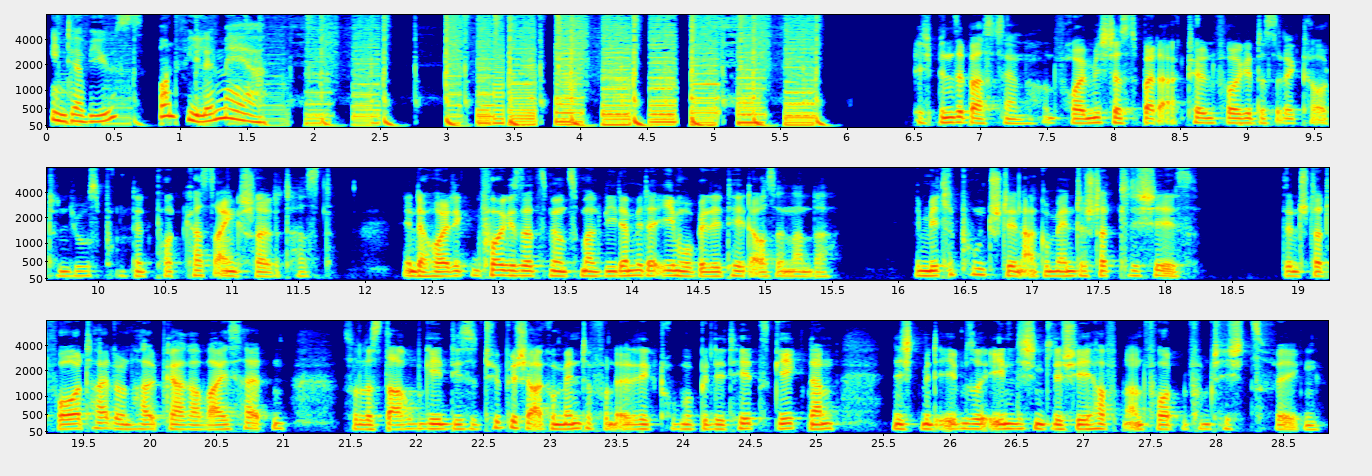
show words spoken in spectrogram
Interviews und vielem mehr. Ich bin Sebastian und freue mich, dass du bei der aktuellen Folge des Elektroautonews.net Podcast eingeschaltet hast. In der heutigen Folge setzen wir uns mal wieder mit der E-Mobilität auseinander. Im Mittelpunkt stehen Argumente statt Klischees. Denn statt Vorurteile und halbgarer Weisheiten soll es darum gehen, diese typische Argumente von Elektromobilitätsgegnern nicht mit ebenso ähnlichen klischeehaften Antworten vom Tisch zu fegen.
